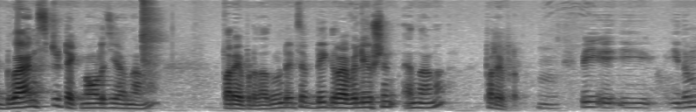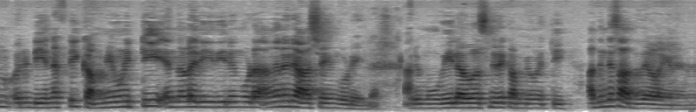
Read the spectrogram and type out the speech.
അഡ്വാൻസ്ഡ് ടെക്നോളജി ആണെന്നാണ് പറയപ്പെടുന്നത്. അതുകൊണ്ട് ഇറ്റ്സ് എ ബിഗ് റെവല്യൂഷൻ എന്നാണ് പറയപ്പെടുന്നത്. ഈ ഇതും ഒരു D N F T community എന്നുള്ള രീതിയിലും കൂടെ അങ്ങനെ ഒരു ആശയം കൂടെ ഇല്ല. ഒരു മൂവി ലവേഴ്സിന്റെ ഒരു കമ്മ്യൂണിറ്റി അതിന്റെ സാധ്യതകൾ എങ്ങനെയാണ്?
